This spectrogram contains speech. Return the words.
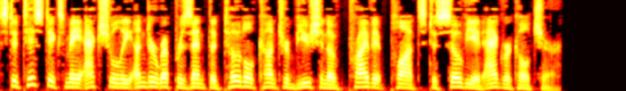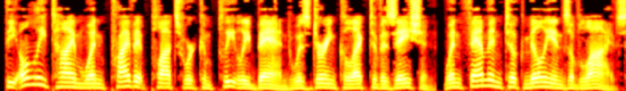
Statistics may actually underrepresent the total contribution of private plots to Soviet agriculture. The only time when private plots were completely banned was during collectivization, when famine took millions of lives.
